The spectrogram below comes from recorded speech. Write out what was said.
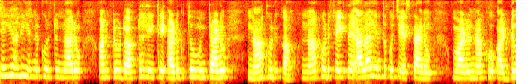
చేయాలి అనుకుంటున్నారు? అంటూ డాక్టర్ అయితే అడుగుతూ ఉంటాడు. నా కొడుక నా కొడుకైతే అలా ఎందుకు చేస్తాను? వాడు నాకు అడ్డు.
